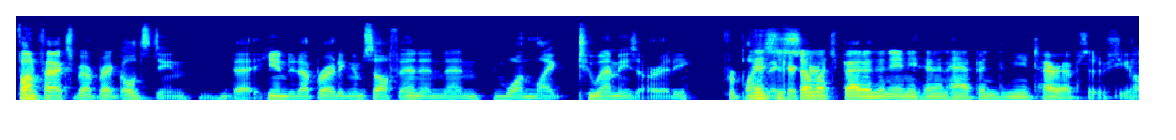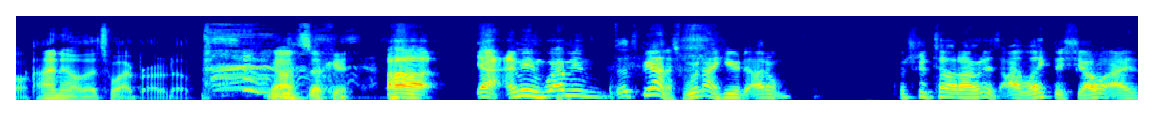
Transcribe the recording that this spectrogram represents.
Fun facts about Brett Goldstein that he ended up writing himself in and then won like two Emmys already for playing This the is so character. much better than anything that happened in the entire episode of She-Hulk. I know that's why I brought it up. No, it's okay. Uh, yeah, I mean, I mean, let's be honest. We're not here to. I don't. I'm just gonna tell it how it is. I like the show. I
